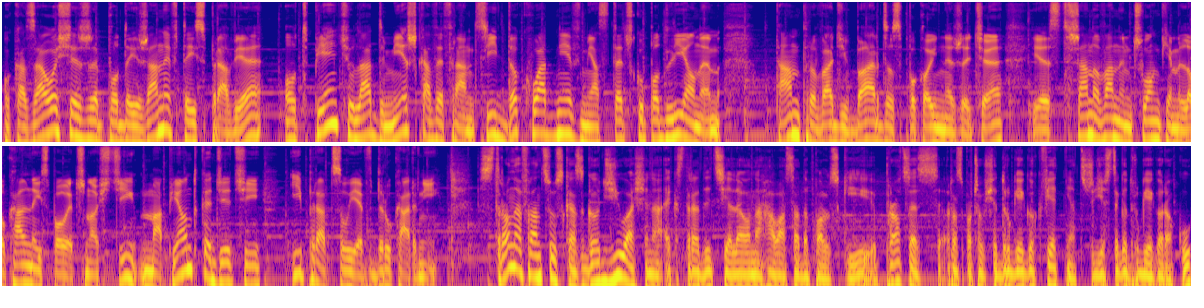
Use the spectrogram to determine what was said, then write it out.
Okazało się, że podejrzany w tej sprawie od pięciu lat mieszka we Francji, dokładnie w miasteczku pod Lyonem. Tam prowadzi bardzo spokojne życie, jest szanowanym członkiem lokalnej społeczności, ma piątkę dzieci i pracuje w drukarni. Strona francuska zgodziła się na ekstradycję Leona Hałasa do Polski. Proces rozpoczął się 2 kwietnia 1932 roku.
